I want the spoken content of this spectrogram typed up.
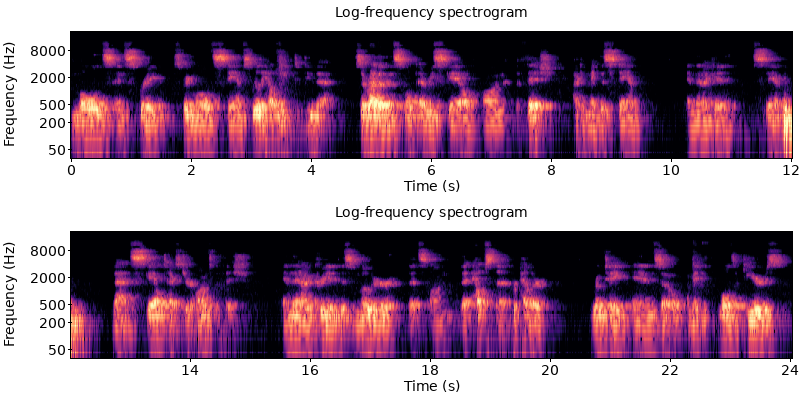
molds and sprig, sprig molds, stamps really help me to do that. So rather than sculpt every scale on fish, I could make this stamp and then I could stamp that scale texture onto the fish. And then I created this motor that's on that helps the propeller rotate. And so I made molds of gears,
